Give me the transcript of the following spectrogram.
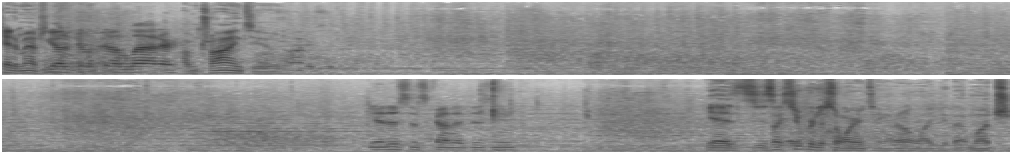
Can't imagine. You gotta jump down ladder. I'm trying to. Yeah, this is kind of dizzying. Yeah, it's, it's like super disorienting. I don't like it that much.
